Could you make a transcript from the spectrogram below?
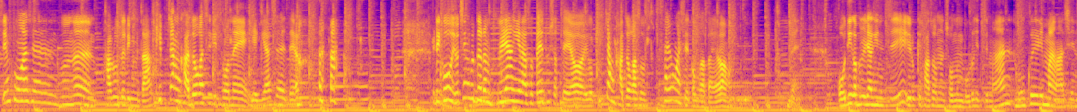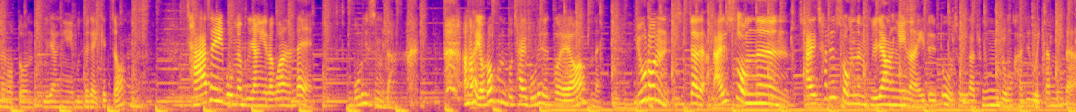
찜콩 하시는 분은 바로 드립니다. 킵장 가져가시기 전에 얘기하셔야 돼요. 그리고 이 친구들은 불량이라서 빼두셨대요. 이거 킵장 가져가서 사용하실 건가 봐요. 네. 어디가 불량인지 이렇게 봐서는 저는 모르겠지만 몽클님만 아시는 어떤 불량이 문제가 있겠죠. 자세히 보면 불량이라고 하는데 모르겠습니다. 아마 여러분도 잘 모르실 거예요. 네. 요런 진짜 알 수 없는 잘 찾을 수 없는 불량인 아이들도 저희가 종종 가지고 있답니다.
